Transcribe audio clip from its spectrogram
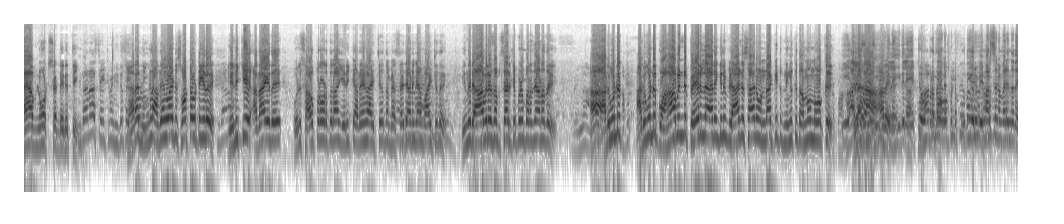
I have not said anything statement സാറേ നിങ്ങൾ അദ്ദേഹമായിട്ട് സോർട്ട് ഔട്ട് ചെയ്ത്. എനിക്ക് അതായത് ഒരു സഹപ്രവർത്തന എനിക്ക് അദ്ദേഹം അയച്ചു തന്ന മെസ്സേജാണ് ഞാൻ വായിച്ചത്. ഇന്ന് രാവിലെ സംസാരിച്ചപ്പോഴും പറഞ്ഞാണത്. ആ അതുകൊണ്ട് അതുകൊണ്ട് വഹാബിന്റെ പേരിൽ ആരെങ്കിലും വ്യാജസാരം ഉണ്ടാക്കിയിട്ട് നിങ്ങൾക്ക് തന്നോ നോക്ക്. ഇതിലെ ഇതിലെ ഏറ്റവും പ്രധാനപ്പെട്ട പുതിയൊരു വിമർശനം വരുന്നത്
